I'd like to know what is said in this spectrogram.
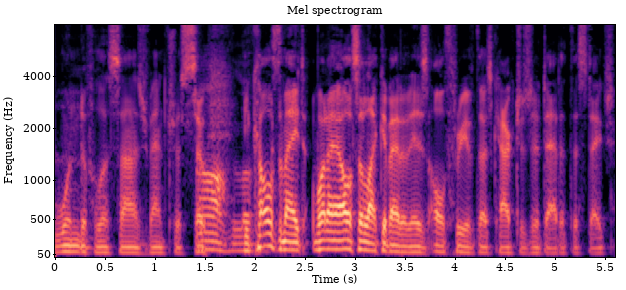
wonderful Asajj Ventress. So Oh, he lovely. calls them out. What I also like about it is all three of those characters are dead at this stage.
